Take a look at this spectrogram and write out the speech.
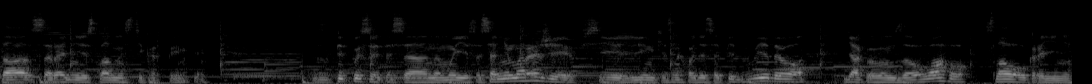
та середньої складності картинки. Підписуйтеся на мої соціальні мережі, всі лінки знаходяться під відео. Дякую вам за увагу. Слава Україні!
